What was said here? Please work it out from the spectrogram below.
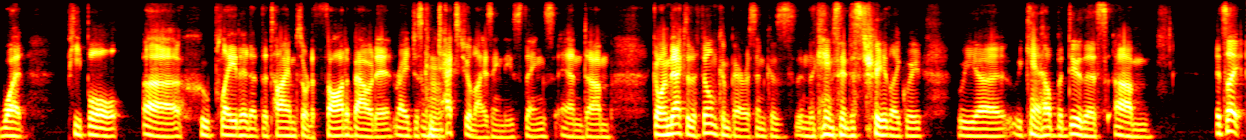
what people uh, who played it at the time sort of thought about it, right? Just mm-hmm. contextualizing these things and um, going back to the film comparison, because in the games industry, like we we uh, we can't help but do this. Um, it's like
